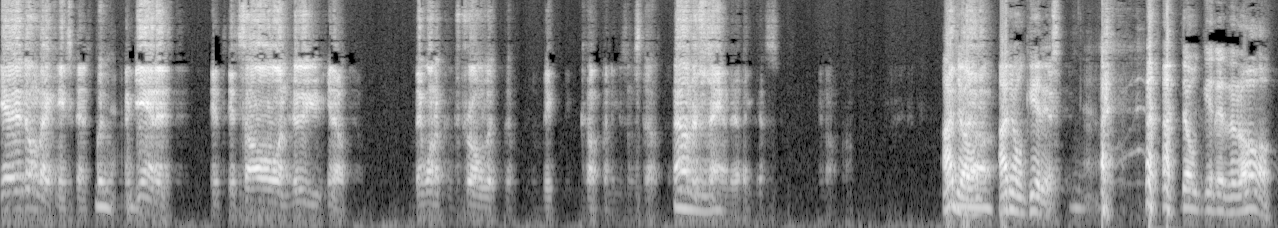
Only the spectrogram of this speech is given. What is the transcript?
Yeah, it don't make any sense. But No. again, it, it it's all on who you you know. They want to control it, the, the big companies and stuff. I understand that. I guess. You know. I don't. Uh, I don't get it. No. I don't get it at all.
